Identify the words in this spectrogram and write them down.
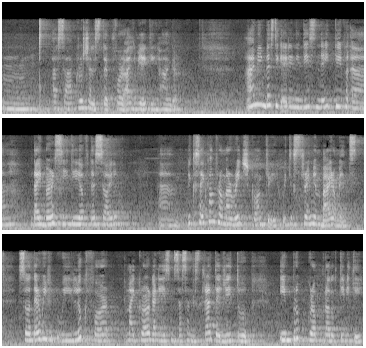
um, as a crucial step for alleviating hunger. I'm investigating in this native uh, diversity of the soil um, because I come from a rich country with extreme environments. So there we, we look for microorganisms as a strategy to improve crop productivity,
